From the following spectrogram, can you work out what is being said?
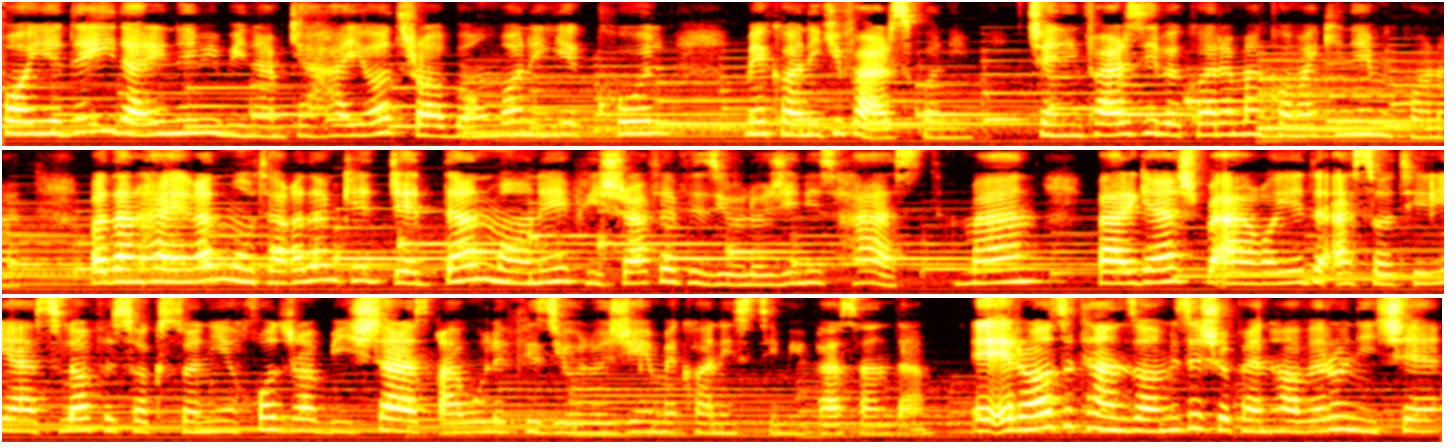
فایده ای در این نمی بینم که حیات را به عنوان یک کل مکانیکی فرض کنیم. چنین فرضی به کار من کمکی نمی کند و در حقیقت معتقدم که جدا مانع پیشرفت فیزیولوژی نیز هست. من برگشت به عقاید اساتیری اسلاف ساکسونی خود را بیشتر از قبول فیزیولوژی مکانیستی میپسندم. اعراض تنظامیز شوپنهاور و نیچه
